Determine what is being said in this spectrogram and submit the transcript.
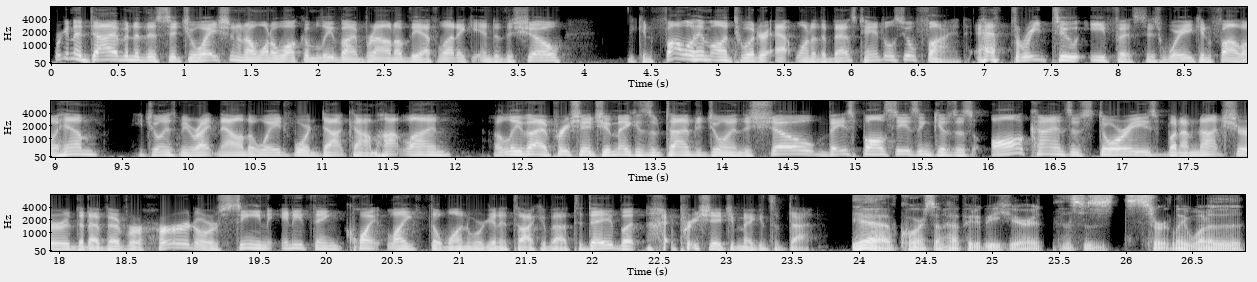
We're going to dive into this situation, and I want to welcome Levi Brown of The Athletic into the show. You can follow him on Twitter at one of the best handles you'll find. At 32EFUS is where you can follow him. He joins me right now on the WadeFord.com hotline. Uh, Levi, I appreciate you making some time to join the show. Baseball season gives us all kinds of stories, but I'm not sure that I've ever heard or seen anything quite like the one we're going to talk about today. But I appreciate you making some time. Yeah, of course. I'm happy to be here. This is certainly one of the,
